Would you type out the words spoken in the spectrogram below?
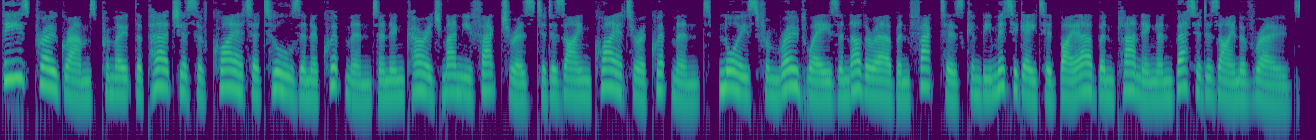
These programs promote the purchase of quieter tools and equipment and encourage manufacturers to design quieter equipment. Noise from roadways and other urban factors can be mitigated by urban planning and better design of roads.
